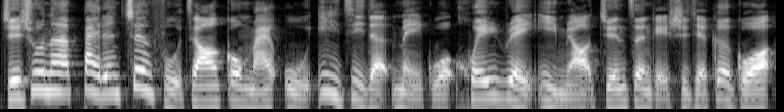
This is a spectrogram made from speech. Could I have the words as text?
指出呢，拜登政府将要购买五亿剂的美国辉瑞疫苗，捐赠给世界各国。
